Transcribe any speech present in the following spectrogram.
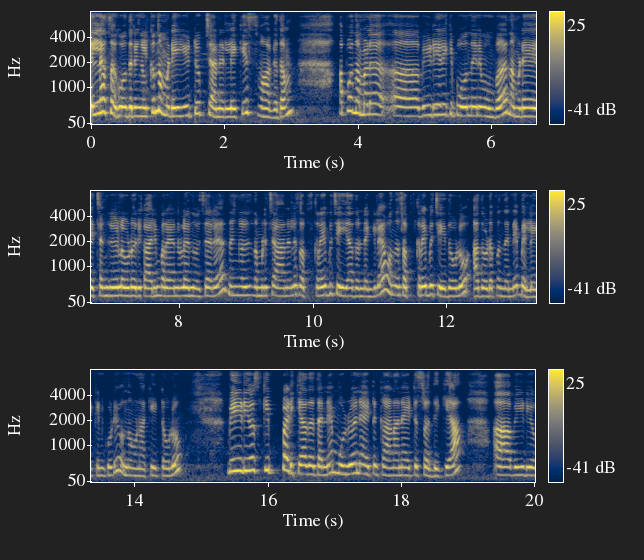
എല്ലാ സഹോദരങ്ങൾക്കും നമ്മുടെ യൂട്യൂബ് ചാനലിലേക്ക് സ്വാഗതം. അപ്പോൾ നമ്മൾ വീഡിയോയിലേക്ക് പോകുന്നതിന് മുമ്പ് നമ്മുടെ ചങ്കുകളോട് ഒരു കാര്യം പറയാനുള്ളതെന്ന് വെച്ചാൽ നിങ്ങൾ നമ്മുടെ ചാനൽ സബ്സ്ക്രൈബ് ചെയ്യാതുണ്ടെങ്കിൽ ഒന്ന് സബ്സ്ക്രൈബ് ചെയ്തോളൂ. അതോടൊപ്പം തന്നെ ബെല്ലൈക്കൻ കൂടി ഒന്ന് ഓണാക്കി ഇട്ടോളൂ. വീഡിയോ സ്കിപ്പ് അടിക്കാതെ തന്നെ മുഴുവനായിട്ടും കാണാനായിട്ട് ശ്രദ്ധിക്കുക. വീഡിയോ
